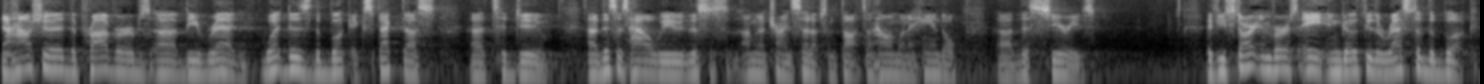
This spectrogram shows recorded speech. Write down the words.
Now, how should the Proverbs uh, be read? What does the book expect us uh, to do? Uh, this is how we, this is, I'm going to try and set up some thoughts on how I'm going to handle uh, this series. If you start in verse 8 and go through the rest of the book,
